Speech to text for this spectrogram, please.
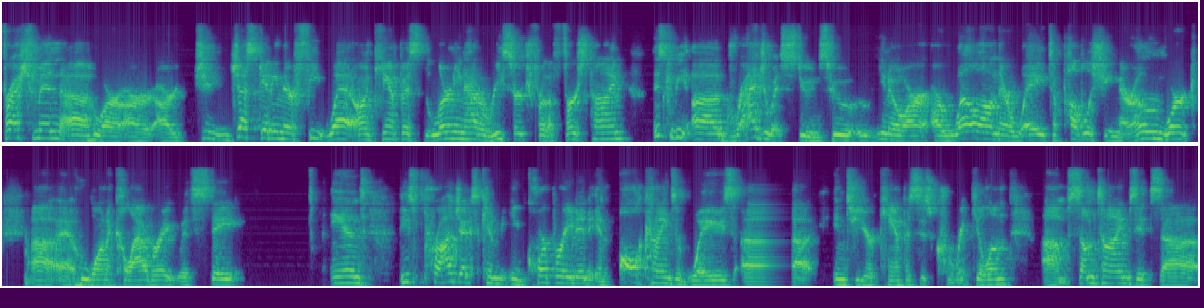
freshmen uh, who are, are, are, just getting their feet wet on campus, learning how to research for the first time. This could be uh, graduate students who, you know, are, are well on their way to publishing their own work, uh, who want to collaborate with state and these projects can be incorporated in all kinds of ways uh, uh, into your campus's curriculum. Um, sometimes it's uh,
